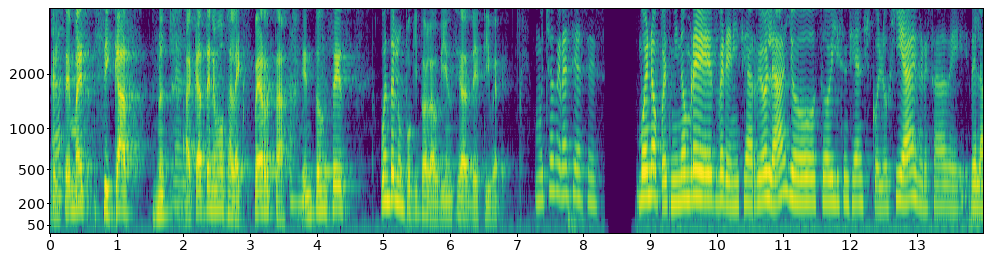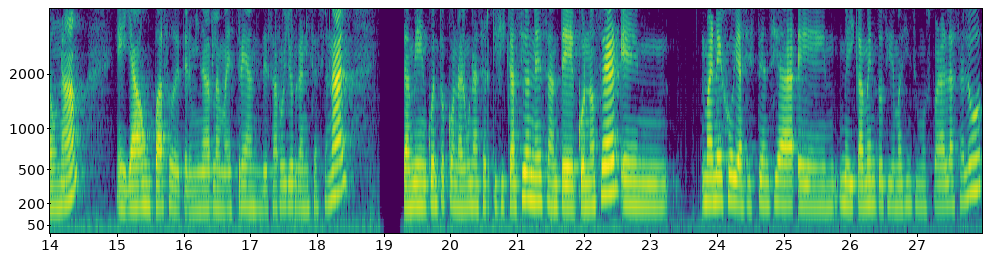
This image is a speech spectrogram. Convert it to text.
El ah, tema es CICAD. Acá tenemos a la experta. Entonces, cuéntale un poquito a la audiencia de ti, Muchas gracias. Es. Bueno, pues mi nombre es Berenice Arriola. Yo soy licenciada en psicología, egresada de, la UNAM. Eh, ya a un paso de terminar la maestría en desarrollo organizacional. También cuento con algunas certificaciones ante Conocer en manejo y asistencia en medicamentos y demás insumos para la salud.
